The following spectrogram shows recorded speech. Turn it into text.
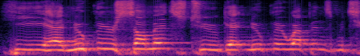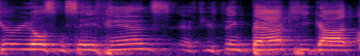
He had nuclear summits to get nuclear weapons materials in safe hands. If you think back, he got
